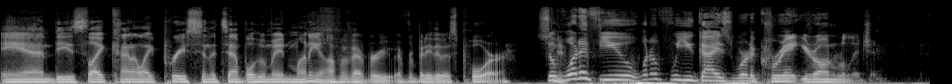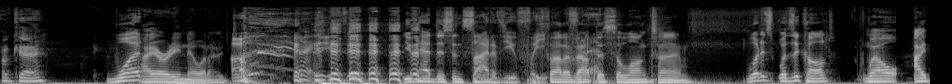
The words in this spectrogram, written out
and these like kind of like priests in the temple who made money off of every everybody that was poor. So what if you what if you guys were to create your own religion? Okay. What I already know what I would do. you've had this inside of you for Thought about this a long time. What is what's it called? Well, I,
